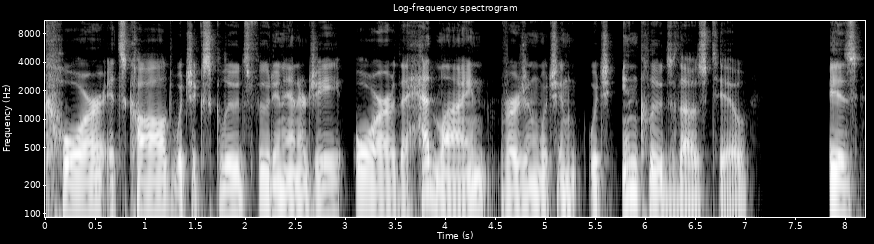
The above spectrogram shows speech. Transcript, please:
core it's called which excludes food and energy or the headline version which in, which includes those two is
